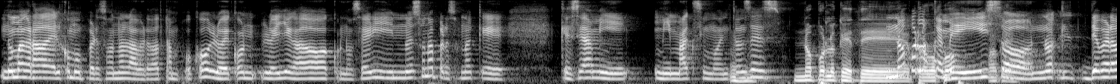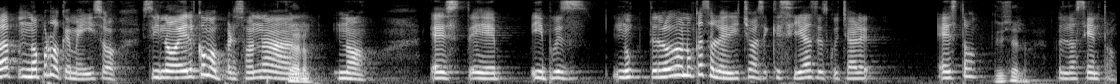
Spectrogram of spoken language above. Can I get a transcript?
no me agrada él como persona, la verdad tampoco. Lo he, lo he llegado a conocer y no es una persona que, que sea mi, mi máximo. Entonces... No por lo que te... No por lo que me hizo, no, de verdad, no por lo que me hizo, sino él como persona, no. Este, y pues luego nunca se lo he dicho, así que si has de escuchar esto, díselo. Pues lo siento.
